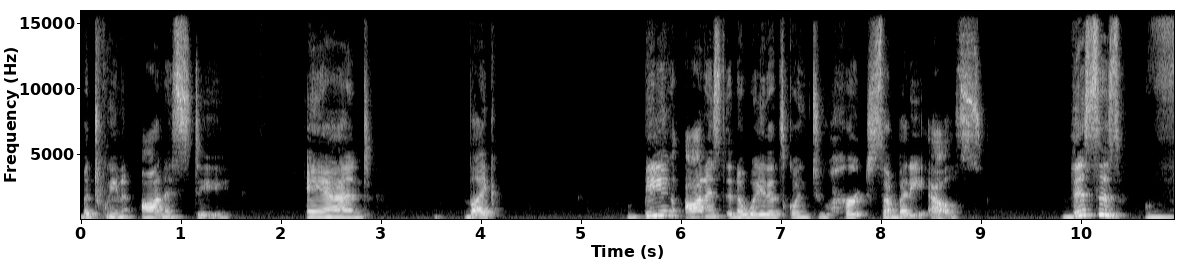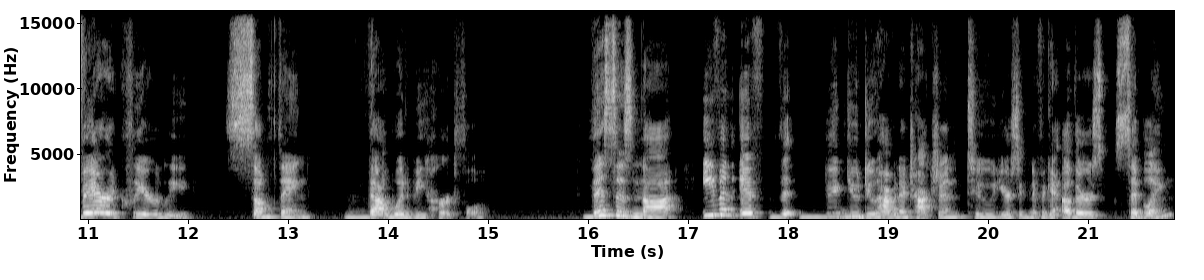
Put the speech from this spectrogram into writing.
between honesty and like being honest in a way that's going to hurt somebody else. This is very clearly something that would be hurtful. This is not even if the, you do have an attraction to your significant other's sibling,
